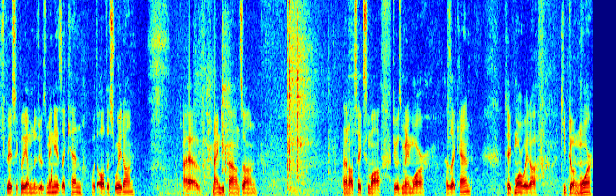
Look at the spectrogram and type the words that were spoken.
Which basically I'm gonna do as many as I can with all this weight on. I have 90 pounds on. And I'll take some off, do as many more as I can, take more weight off, keep doing more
